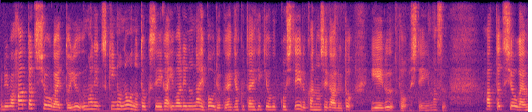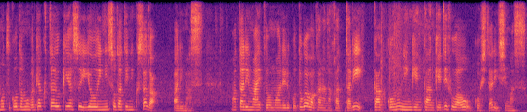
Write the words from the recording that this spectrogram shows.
これは発達障害という生まれつきの脳の特性がいわれのない暴力や虐待を引き起こしている可能性があると言えるとしています。発達障害を持つ子どもが虐待を受けやすい要因に育てにくさがあります。当たり前と思われることがわからなかったり学校の人間関係で不和を起こしたりします。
